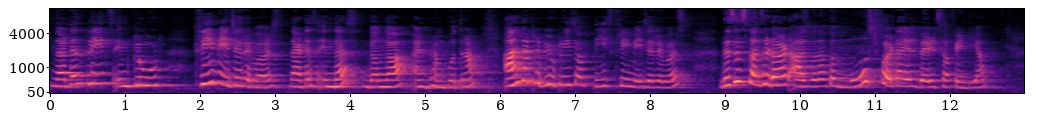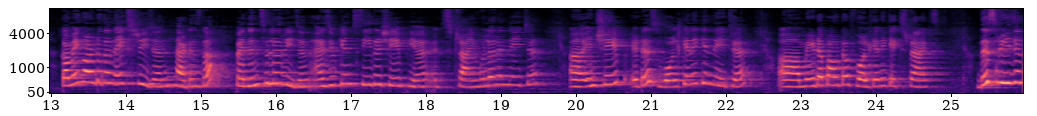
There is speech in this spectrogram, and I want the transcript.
Northern plains include three major rivers that is Indus, Ganga and Brahmaputra and the tributaries of these three major rivers. This is considered as one of the most fertile belts of India. Coming on to the next region that is the peninsular region as you can see the shape here it's triangular in nature uh, in shape it is volcanic in nature uh, made up out of volcanic extracts. This region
